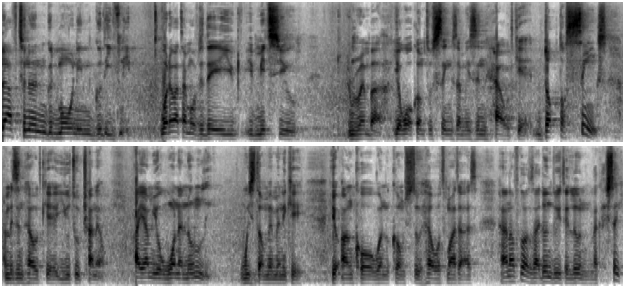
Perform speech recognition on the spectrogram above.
Good afternoon, good morning, good evening. Whatever time of the day you, it meets you, remember you're welcome to Singh's Amazing Healthcare. Dr. Singh's Amazing Healthcare YouTube channel. I am your one and only Wisdom Emenike, your anchor when it comes to health matters. And of course, I don't do it alone. Like I say,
